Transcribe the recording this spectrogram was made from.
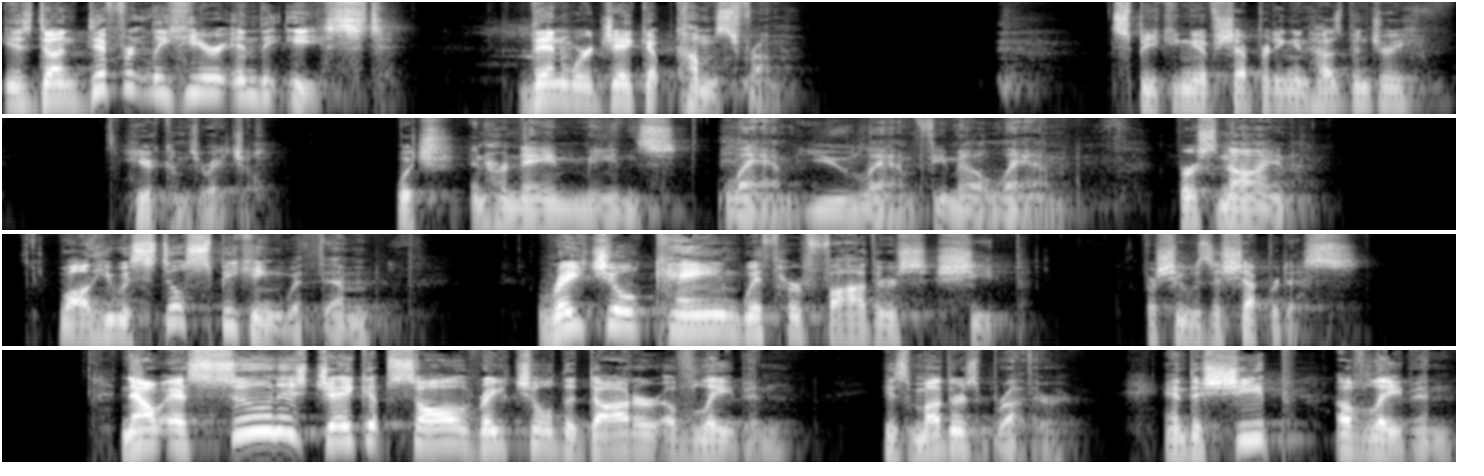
is done differently here in the East than where Jacob comes from. Speaking of shepherding and husbandry, here comes Rachel. which in her name means lamb, ewe lamb, female lamb. Verse 9 While he was still speaking with them, Rachel came with her father's sheep, for she was a shepherdess. Now, as soon as Jacob saw Rachel, the daughter of Laban, his mother's brother, and the sheep of Laban,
